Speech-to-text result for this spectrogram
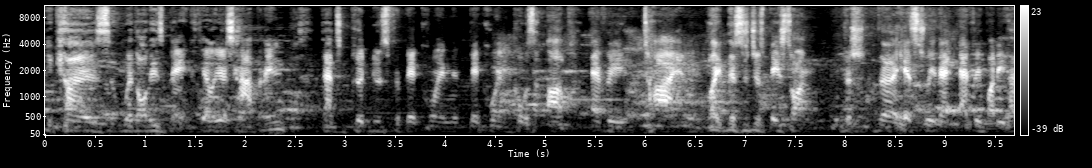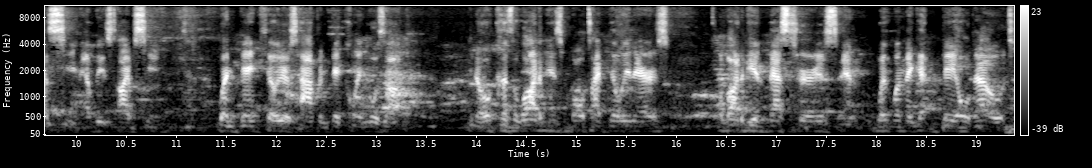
because with all these bank failures happening that's good news for bitcoin. Bitcoin goes up every time. Like this is just based on the, the history that everybody has seen at least i've seen. When bank failures happen bitcoin goes up you know, because a lot of these multi-billionaires, a lot of the investors, and when, when they get bailed out,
